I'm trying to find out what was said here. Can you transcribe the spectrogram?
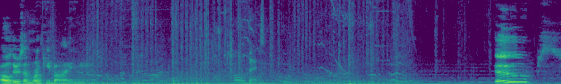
Oh, there's a monkey behind me. Hold it. Oops!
